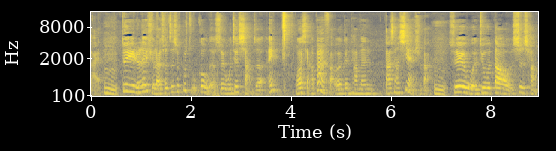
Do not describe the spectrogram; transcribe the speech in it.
来。嗯，对于人类学来说，这是不足够的，所以我就想着，哎，我要想个办法，我要跟他们搭上线，是吧？嗯，所以我就到市场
